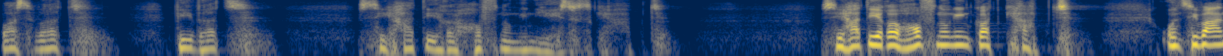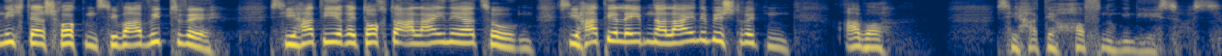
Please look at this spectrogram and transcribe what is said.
Was wird? Wie wird's? Sie hat ihre Hoffnung in Jesus gehabt. Sie hat ihre Hoffnung in Gott gehabt. Und sie war nicht erschrocken, sie war Witwe. Sie hat ihre Tochter alleine erzogen. Sie hat ihr Leben alleine bestritten. Aber sie hatte Hoffnung in Jesus.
